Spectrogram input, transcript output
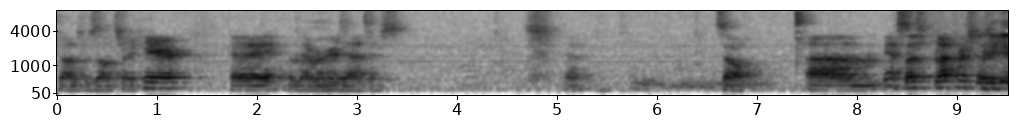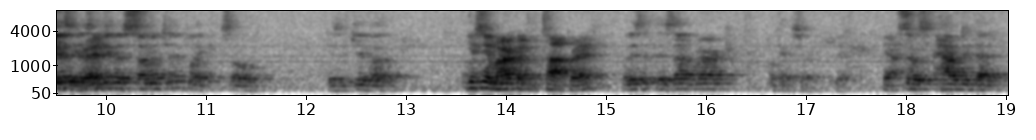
John's results right here, okay, and there were his answers. Okay. So, um, yeah, so that's, that part's Does it pretty give, easy, does it give a summative, like, so, does it give a? Gives you a mark at the top, right? But is, it, is that mark, okay, sorry, yeah, Yeah. So how did that,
